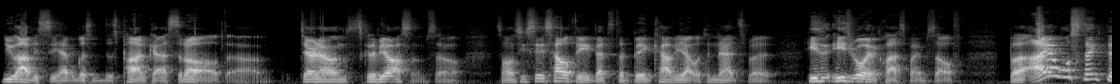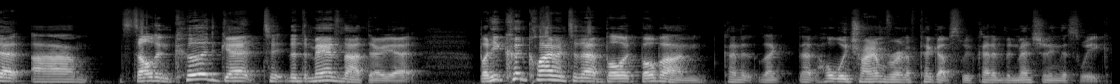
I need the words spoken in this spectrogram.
you obviously haven't listened to this podcast at all. Uh, Allen's going to be awesome. So as long as he stays healthy, that's the big caveat with the Nets. But he's he's really in a class by himself. But I almost think that um, Selden could get to the demand's not there yet, but he could climb into that Bullock Boban kind of like that holy triumvirate of pickups we've kind of been mentioning this week.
